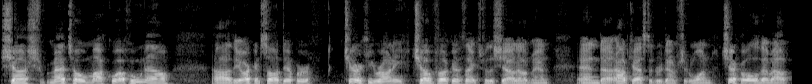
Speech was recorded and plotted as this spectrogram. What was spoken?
Shash Mato Makwa Hunau, uh, the Arkansas Dipper, Cherokee Ronnie, Chub Fucka, thanks for the shout out, man. And uh, Outcasted Redemption 1. Check all of them out.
